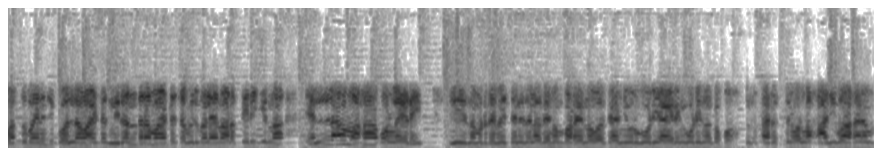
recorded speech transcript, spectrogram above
പത്ത് പതിനഞ്ച് കൊല്ലമായിട്ട് നിരന്തരമായിട്ട് ശബരിമല നടത്തിയിരിക്കുന്ന എല്ലാ മഹാകൊള്ളയുടെയും. ഈ നമ്മുടെ രമേശ് ചെന്നിത്തല അദ്ദേഹം പറയുന്ന പോലത്തെ അഞ്ഞൂറ് കോടി ആയിരം കോടി എന്നൊക്കെ പറയുന്ന തരത്തിലുള്ള ആദിവാഹനം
